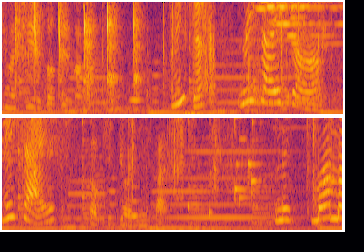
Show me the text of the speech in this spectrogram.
今シール取ってるから待ってね。見て。2歳じゃん。2歳そうキキは2歳。ねママ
